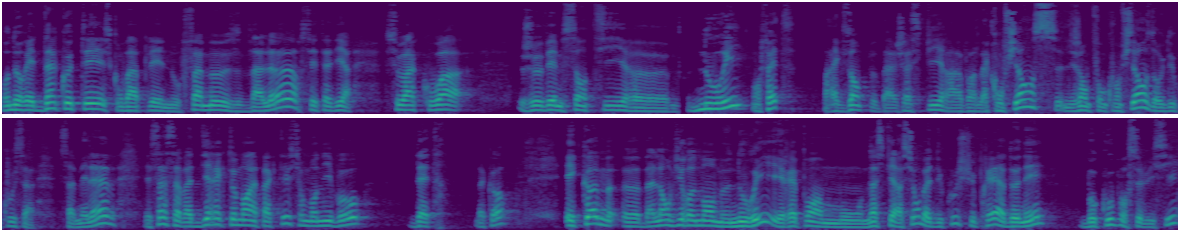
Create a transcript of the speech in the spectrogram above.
on aurait d'un côté ce qu'on va appeler nos fameuses valeurs, c'est-à-dire ce à quoi je vais me sentir euh, nourri, en fait, par exemple, bah, j'aspire à avoir de la confiance, les gens me font confiance, donc du coup ça, ça m'élève, et ça, ça va directement impacter sur mon niveau d'être, d'accord? Et comme euh, bah, l'environnement me nourrit et répond à mon aspiration, bah, du coup je suis prêt à donner beaucoup pour celui-ci,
